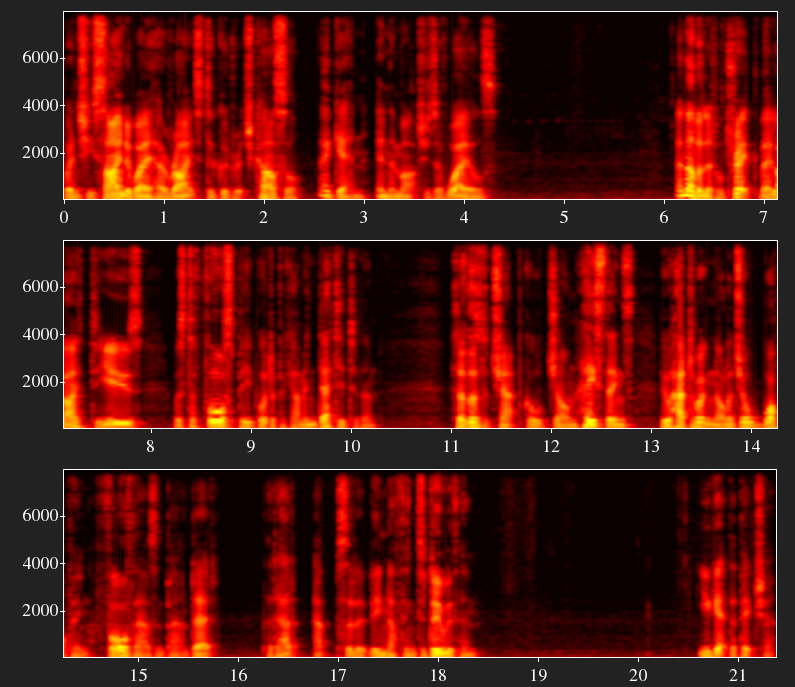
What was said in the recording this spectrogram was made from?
when she signed away her rights to Goodrich Castle, again in the Marches of Wales. Another little trick they liked to use was to force people to become indebted to them. So there's a chap called John Hastings who had to acknowledge a whopping £4,000 debt that had absolutely nothing to do with him. You get the picture.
